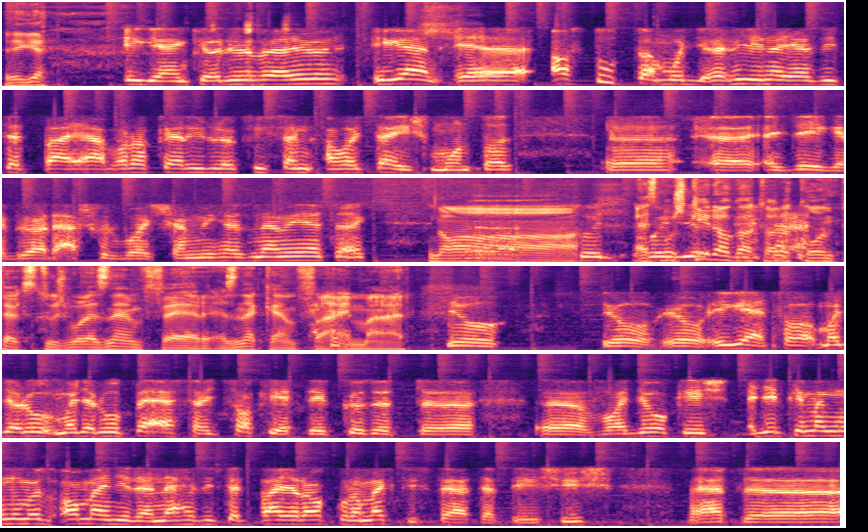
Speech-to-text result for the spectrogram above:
Igen. Igen, körülbelül. Igen, e, azt tudtam, hogy nehezített pályára kerülök, hiszen, ahogy te is mondtad, egy régebbi adásodban, hogy semmihez nem értek. Na, hogy- ezt hogy- most kiragadtad a kontextusból, ez nem fair, ez nekem fáj már. Jó, jó, jó, igen, szóval magyarul, magyarul persze, hogy szakértők között ö, ö, vagyok, és egyébként megmondom, hogy amennyire nehezített pályára, akkor a megtiszteltetés is, mert ö,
